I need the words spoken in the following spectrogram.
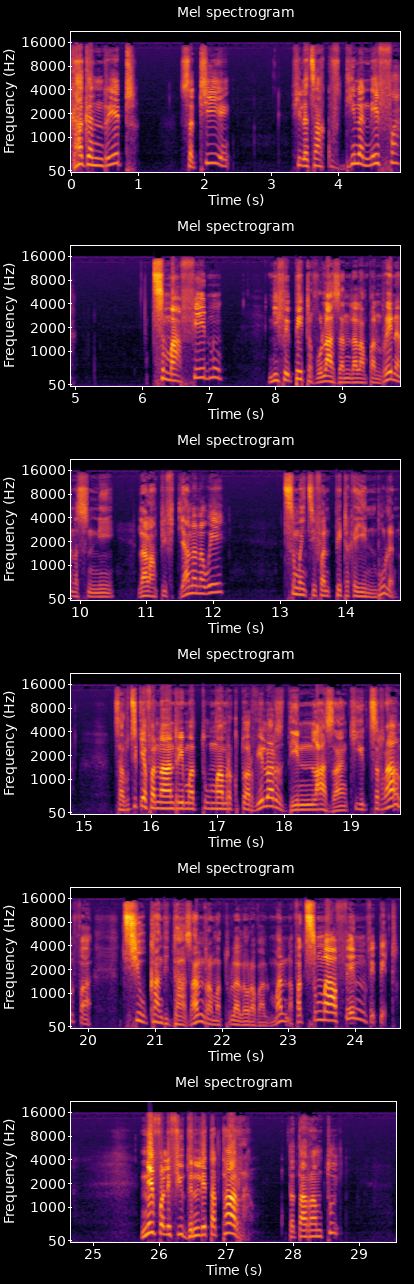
Gaga ny rehetra satria filatsahan-kofidina nefa tsy mahafeno ny fepetra voalazan'ny Lalampanorenana sy ny Lalampifidianana hoe tsy maintsy efa nipetraka enim-bolana. Tsaroantsika fa na Andriamatoa Mamy Rakotoarivelo aza dia nilaza an-kirintsirano fa tsy ho kandida zany Ramatoa Lalao Ravalomanana fa tsy mahafeno ny fepetra. Nefa le fiodin'le tantara. Tantara mitohy,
